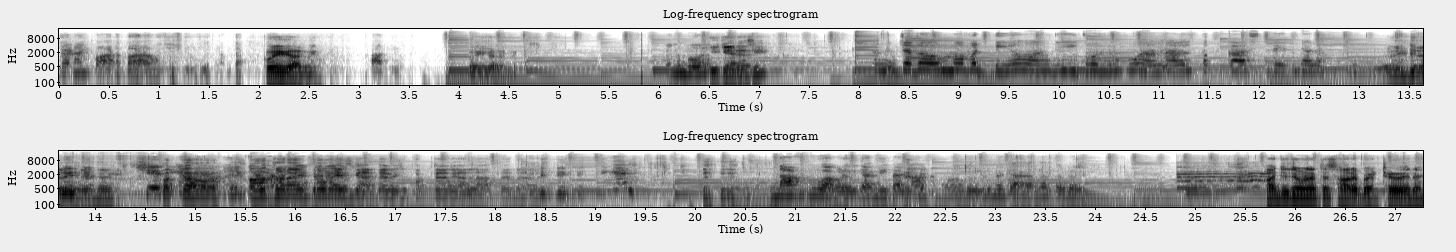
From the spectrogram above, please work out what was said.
ਕਹਿਣਾ ਹੀ ਪਾਠ 12 ਵਜੇ ਸ਼ੁਰੂ ਹੋ ਜਾਂਦਾ। ਕੋਈ ਗੱਲ ਨਹੀਂ। ਕੋਈ ਗੱਲ ਨਹੀਂ। ਇਹਨੂੰ ਬੋਲ। ਕੀ ਕਹਿ ਰਿਹਾ ਸੀ? ਜਦੋਂ ਮੈਂ ਵੱਡੀ ਹੋਵਾਂਗੀ ਗੋਲੂ ਭੂਆ ਨਾਲ ਪੱਕਾ ਸਟੇਡੀਆ ਜਾ ਪੱਕਾ ਹੁਣ। ਥੋੜਾ ਇੰਪਰੋਵਾਈਜ਼ ਕਰਦਾ ਵਿੱਚ ਪੱਕਾ ਗੱਲ ਆਤਾ ਨਾ ਨਾ ਭੂਆ ਕੋਲ ਵੀ ਜਾਂਦੀ ਪਹਿਲਾਂ ਹੁਣ ਗੋਲੂ ਨੇ ਜਾਣਾ ਨਾ ਤੇ ਹਾਂਜੀ ਤੇ ਹੁਣ ਇੱਥੇ ਸਾਰੇ ਬੈਠੇ ਹੋਏ ਨੇ।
